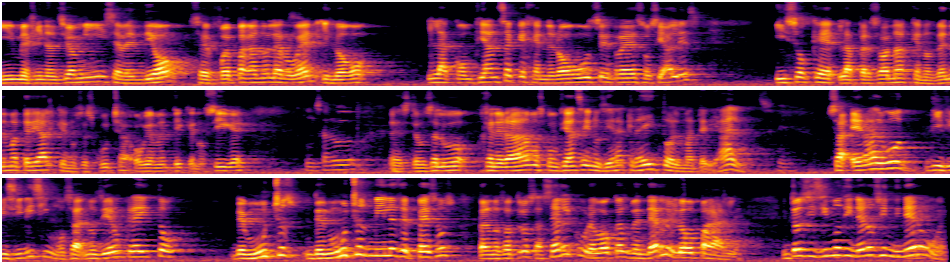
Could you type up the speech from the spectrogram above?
y me financió a mí, se vendió, se fue pagándole a Rubén y luego la confianza que generó uso en redes sociales hizo que la persona que nos vende material, que nos escucha, obviamente, y que nos sigue, un saludo. Este, un saludo, generáramos confianza y nos diera crédito el material. O sea, era algo dificilísimo. O sea, nos dieron crédito de muchos, de muchos miles de pesos para nosotros hacer el cubrebocas, venderlo y luego pagarle. Entonces hicimos dinero sin dinero, güey.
